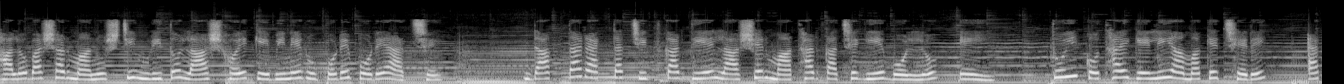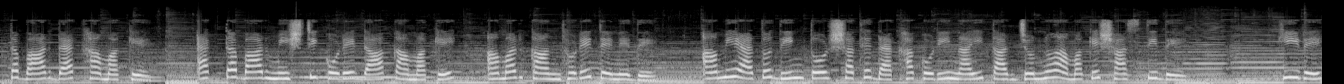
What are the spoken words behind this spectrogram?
ভালোবাসার মানুষটি মৃত লাশ হয়ে কেবিনের উপরে পড়ে আছে। ডাক্তার একটা চিৎকার দিয়ে লাশের মাথার কাছে গিয়ে বলল, এই, তুই কোথায় গেলি আমাকে ছেড়ে? একটা বার দেখ আমাকে। একটা বার মিষ্টি করে ডাক আমাকে, আমার কান ধরে টেনে দে। আমি এতদিন তোর সাথে দেখা করি নাই, তার জন্য আমাকে শাস্তি দে। কি রে,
